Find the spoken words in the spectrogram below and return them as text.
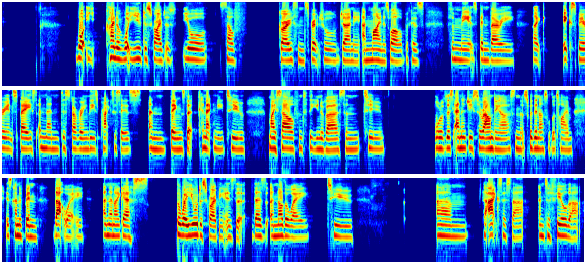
what you, kind of what you've described as your self growth and spiritual journey and mine as well because for me it's been very like experience based and then discovering these practices and things that connect me to myself and to the universe and to all of this energy surrounding us and that's within us all the time. It's kind of been that way. And then i guess the way you're describing it is that there's another way to um to access that and to feel that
